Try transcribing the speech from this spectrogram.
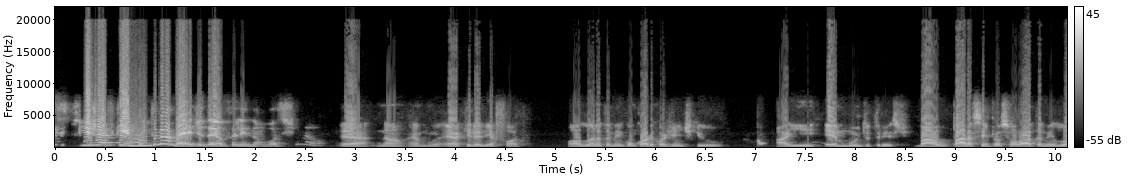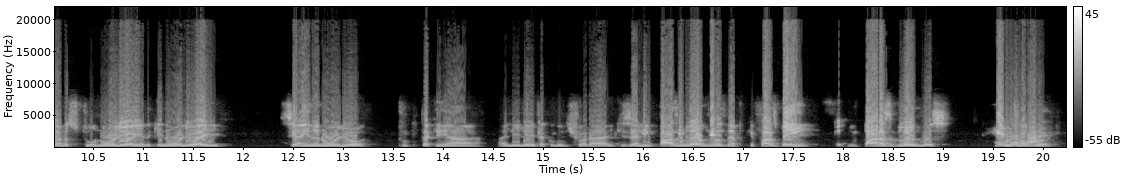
assisti já fiquei muito na bad, daí eu falei, não vou assistir, não. É, não, é, é aquele ali é foda. Ó, a Luana também concorda com a gente que o, aí é muito triste. Bah, o para sempre ao seu lado também. Luana, se tu não olhou ainda, quem não olhou aí, se ainda não olhou, porque tá quem a, a Lilian aí tá com medo de chorar e quiser limpar as glândulas, né? Porque faz bem Sim. limpar as glândulas. Renovar. Por favor.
